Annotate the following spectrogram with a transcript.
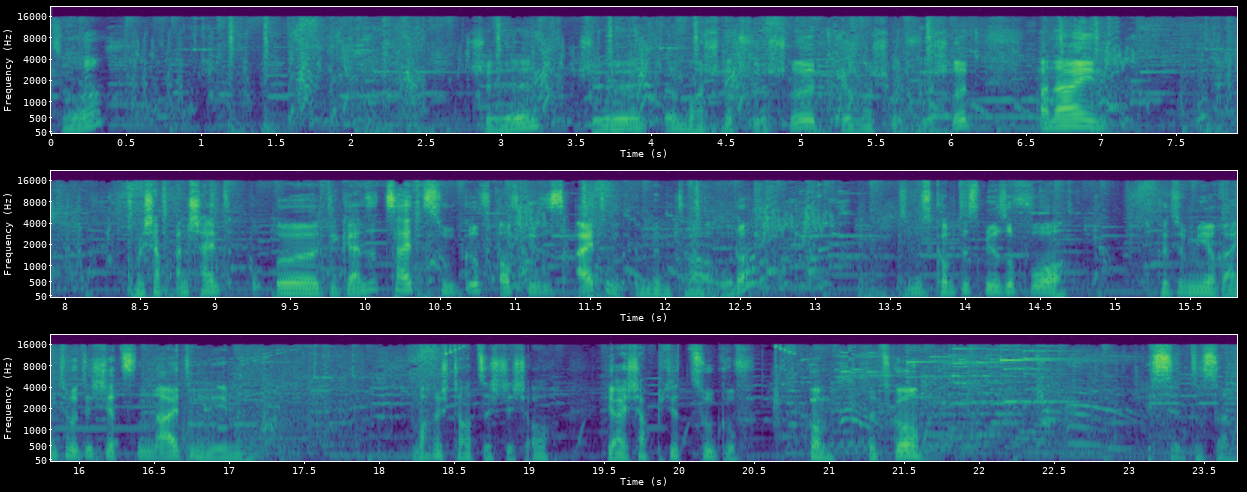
So. Schön, schön. Immer Schritt für Schritt. Immer Schritt für Schritt. Ah, nein. Aber ich habe anscheinend äh, die ganze Zeit Zugriff auf dieses Item-Inventar, oder? Zumindest kommt es mir so vor. Ich könnte mir rein theoretisch jetzt ein Item nehmen. Mache ich tatsächlich auch. Ja, ich habe hier Zugriff. Komm, let's go. Ist interessant.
